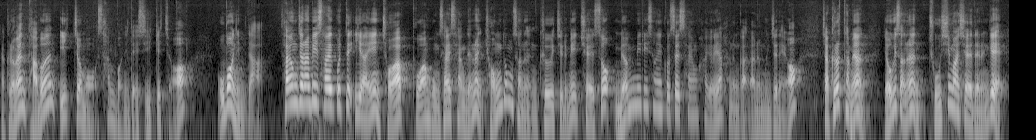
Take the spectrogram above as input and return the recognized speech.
자, 그러면 답은 2.5, 3번이 될 수 있겠죠. 5번입니다. 사용전압이 400V 이하인 저압 보안 공사에 사용되는 경동선은 그 지름이 최소 몇 미리 이상의 것을 사용하여야 하는가라는 문제네요. 자, 그렇다면 여기서는 조심하셔야 되는 게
